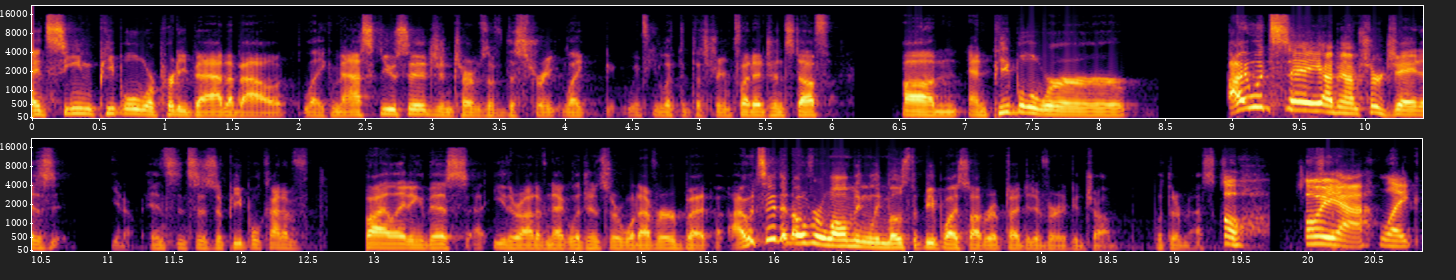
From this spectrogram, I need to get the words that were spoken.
I'd seen people were pretty bad about like mask usage in terms of the stream, like if you looked at the stream footage and stuff, um, and people were, I would say, I mean, I'm sure Jade is, you know, instances of people kind of violating this uh, either out of negligence or whatever, but I would say that overwhelmingly most of the people I saw at Riptide did a very good job with their masks. Oh, oh yeah, like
